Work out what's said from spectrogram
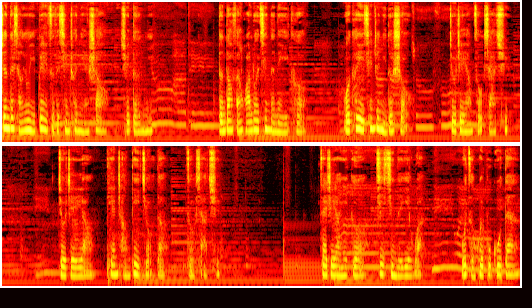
真的想用一辈子的青春年少去等你，等到繁华落尽的那一刻，我可以牵着你的手，就这样走下去，就这样天长地久的走下去。在这样一个寂静的夜晚，我怎会不孤单？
